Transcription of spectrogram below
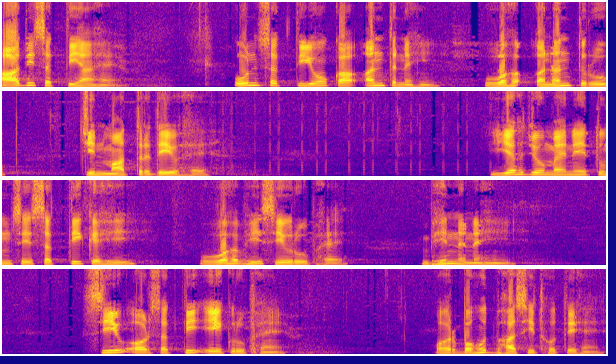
आदि शक्तियाँ हैं। उन शक्तियों का अंत नहीं, वह अनंत रूप, चिन्मात्र देव है। यह जो मैंने तुमसे शक्ति कही, वह भी शिव रूप है, भिन्न नहीं। शिव और शक्ति एक रूप हैं और बहुत भाषित होते हैं।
